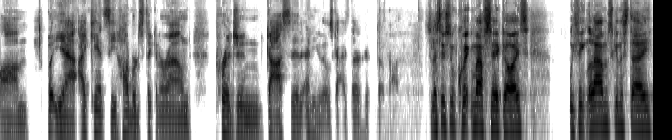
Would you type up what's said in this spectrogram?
Um, but yeah, I can't see Hubbard sticking around, Pridgeon, Gossett, any of those guys. They're, they're gone. So let's do some quick maths here, guys. We think Lamm's going to stay,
